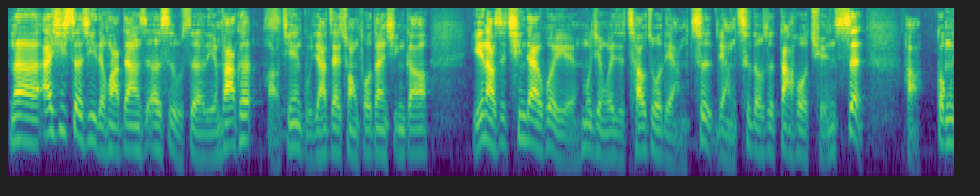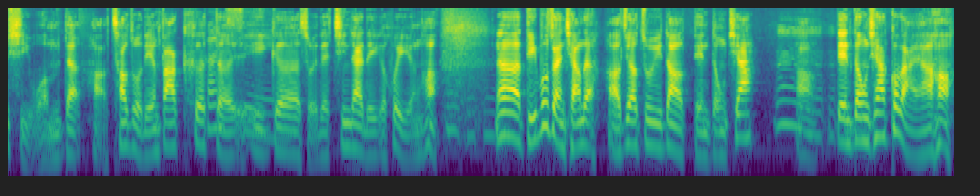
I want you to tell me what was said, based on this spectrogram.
那 IC 设计的话，当然是二四五四的联发科，好，今天股价再创波段新高。严老师清代会员，目前为止操作两次，两次都是大获全胜，好，恭喜我们的好操作联发科的一个所谓的清代的一个会员哈。那底部转强的，好就要注意到电动车，好，电动车过来啊哈。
